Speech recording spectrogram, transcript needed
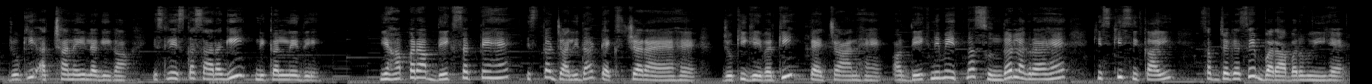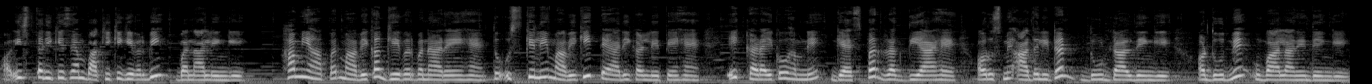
जो कि अच्छा नहीं लगेगा। इसलिए इसका सारा घी निकलने दे। यहाँ पर आप देख सकते हैं, इसका जालीदार टेक्सचर आया है, जो कि घेवर की पहचान है। और देखने में इतना सुंदर लग रहा है कि इसकी सिकाई सब जगह से बराबर हुई है और इस तरीके से हम बाकी के घेवर भी बना लेंगे। हम यहाँ पर मावे का घेवर बना रहे हैं तो उसके लिए मावे की तैयारी कर लेते हैं। एक कढ़ाई को हमने गैस पर रख दिया है और उसमें आधा लीटर दूध डाल देंगे और दूध में उबाल आने देंगे।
